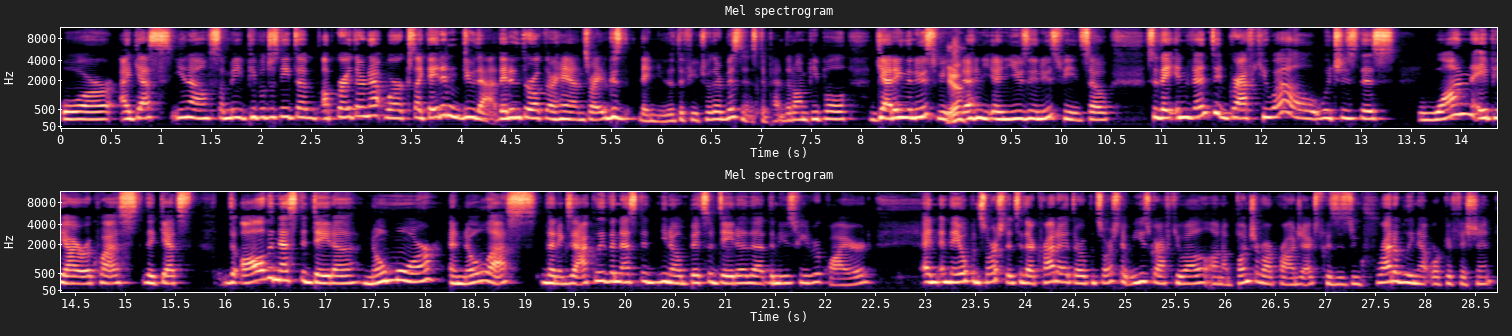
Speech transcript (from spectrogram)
Or I guess you know somebody people just need to upgrade their networks. Like they didn't do that. They didn't throw up their hands, right? Because they knew that the future of their business depended on people getting the newsfeed Yeah. and, and using the newsfeed. So so they invented GraphQL, which is this one API request that gets the, all the nested data, no more and no less than exactly the nested, you know, bits of data that the newsfeed required. And, and they open sourced it to their credit. They're open sourced it. We use GraphQL on a bunch of our projects because it's incredibly network efficient,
